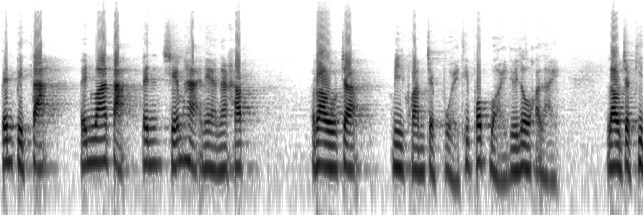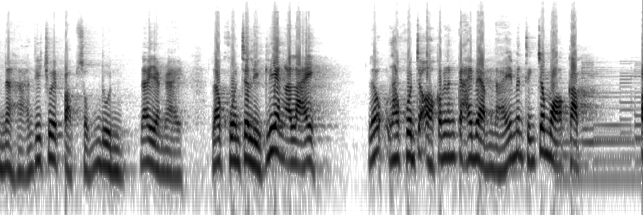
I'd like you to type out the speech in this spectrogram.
เป็นปิตตะเป็นวาตะเป็นเสมหะเนี่ยนะครับ เราจะมีความเจ็บป่วยที่พบบ่อยด้วยโรคอะไร เราจะกินอาหารที่ช่วยปรับสมดุลได้ยังไง เราควรจะหลีกเลี่ยงอะไร แล้วเราควรจะออกกำลังกายแบบไหน มันถึงจะเหมาะกับป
